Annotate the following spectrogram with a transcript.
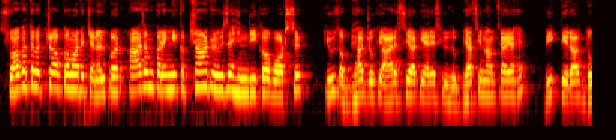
स्वागत है बच्चों आपका हमारे चैनल पर। आज हम करेंगे कक्षा आठ में विषय हिंदी का व्हाट्सएप क्यूज अभ्यास, जो कि R S C R T N S क्यूज अभ्यास के नाम से आया है। वीक तेरह दो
